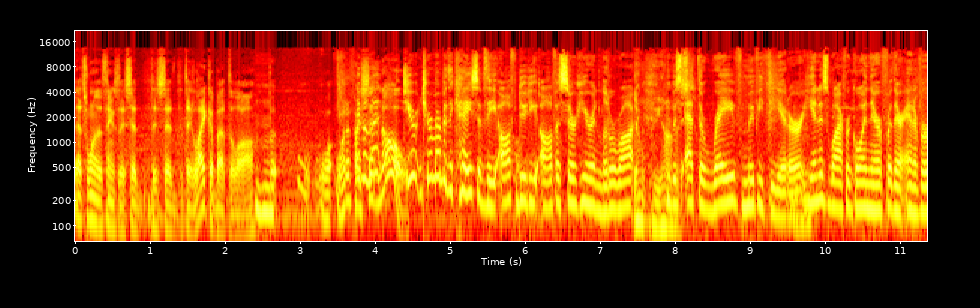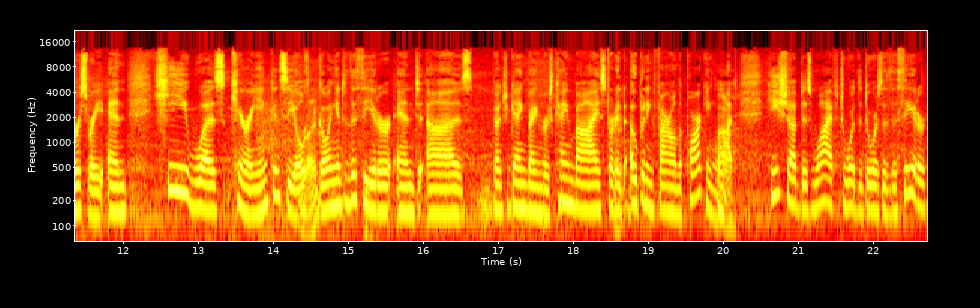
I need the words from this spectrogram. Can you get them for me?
That's one of the things they said they said that they like about the law. Mhm. But wh- what if I Yeah, but said let- no? Do you, do you remember the case of the off-duty officer here in Little Rock? Don't be Who was at the Rave movie theater. Mm-hmm. He and his wife were going there for their anniversary, and he was carrying concealed, Right. going into the theater, and uh, a bunch of gangbangers came by, started opening fire on the parking lot. He shoved his wife toward the doors of the theater.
